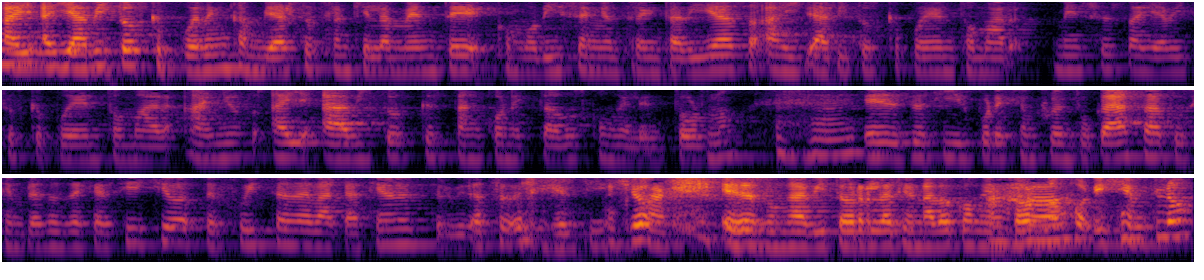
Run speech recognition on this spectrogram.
hay, hábitos que pueden cambiarse tranquilamente, como dicen, en 30 días, hay hábitos que pueden tomar meses, hay hábitos que pueden tomar años, hay hábitos que están conectados con el entorno. Es decir, por ejemplo, en tu casa, tú siempre haces de ejercicio, te fuiste de vacaciones, te olvidaste del ejercicio. Ese es un hábito relacionado con entorno, por ejemplo.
